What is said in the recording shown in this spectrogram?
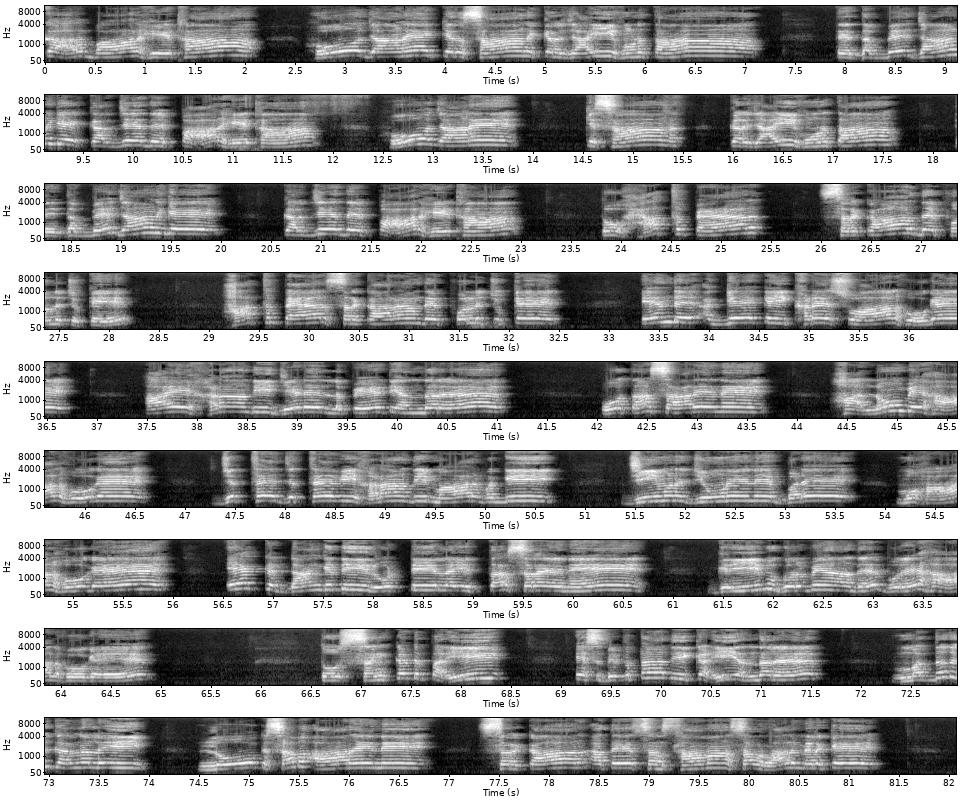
ਘਰ-ਬਾਰ ਹੇਠਾਂ। ਹੋ ਜਾਣੇ ਕਿਰਸਾਨ ਕਰਜਾਈ ਹੁਣ ਤਾਂ। ਤੇ ਦੱਬੇ ਜਾਣਗੇ ਕਰਜ਼ੇ ਦੇ ਭਾਰ ਹੇਠਾਂ। ਹੋ ਜਾਣੇ ਕਿਸਾਨ ਕਰਜਾਈ ਹੁਣ ਤਾਂ ਤੇ ਦੱਬੇ ਜਾਣਗੇ ਕਰਜ਼ੇ ਦੇ ਭਾਰ ਹੇਠਾਂ। ਤੋ ਹੱਥ ਪੈਰ ਸਰਕਾਰ ਦੇ ਫੁੱਲ ਚੁੱਕੇ। ਹੱਥ ਪੈਰ ਸਰਕਾਰਾਂ ਦੇ ਫੁੱਲ ਚੁੱਕੇ। ਇਹਦੇ ਅੱਗੇ ਕਈ ਖੜੇ ਸਵਾਲ ਹੋ ਗਏ। ਆਏ ਹੜਾਂ ਦੀ ਜਿਹੜੇ ਲਪੇਟ ਅੰਦਰ, ਉਹ ਤਾਂ ਸਾਰੇ ਨੇ ਹਾਲੋਂ ਬੇਹਾਲ ਹੋ ਗਏ। ਜਿੱਥੇ ਜਿੱਥੇ ਵੀ ਹੜਾਂ ਦੀ ਮਾਰ ਵੱਗੀ, ਜੀਵਨ ਜਿਉਣੇ ਨੇ ਬੜੇ ਮੁਹਾਲ ਹੋ ਗਏ। ਇੱਕ ਡੰਗ ਦੀ ਰੋਟੀ ਲਈ ਤਰਸ ਰਹੇ ਨੇ, ਗਰੀਬ ਗੁਰਬਿਆਂ ਦੇ ਬੁਰੇ ਹਾਲ ਹੋ ਗਏ। ਤੋ ਸੰਕਟ ਭਰੀ ਇਸ ਵਿਪਤਾ ਦੀ ਘੜੀ ਅੰਦਰ ਮਦਦ ਕਰਨ ਲਈ ਲੋਕ ਸਭ ਆ ਰਹੇ ਨੇ। ਸਰਕਾਰ ਅਤੇ ਸੰਸਥਾਵਾਂ ਸਭ ਰਲ ਮਿਲ ਕੇ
